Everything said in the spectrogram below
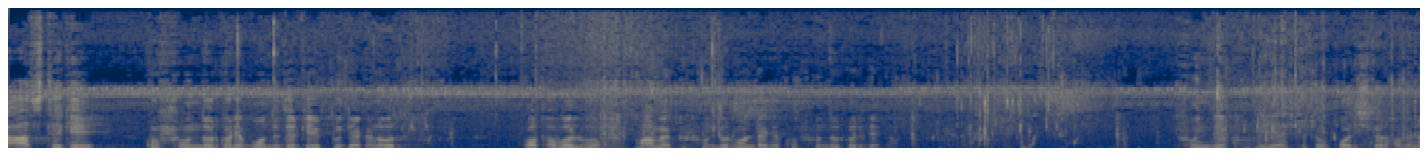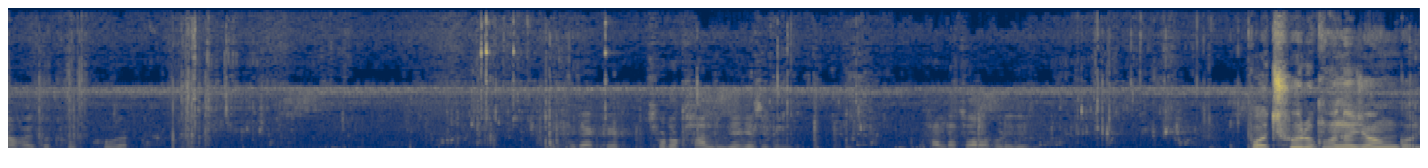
কাছ থেকে খুব সুন্দর করে বন্ধুদেরকে একটু দেখানোর কথা বলব। মাম একটু সুন্দরবনটাকে খুব সুন্দর করে দেখাও। সন্ধে হয়ে আসছে তো, পরিষ্কার হবে না হয়তো খুব খুব একটা। এটা একটা ছোট খাল ঢুকে গেছে কিন্তু। খালটা চড়া পড়ে গেছে। প্রচুর ঘন জঙ্গল।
